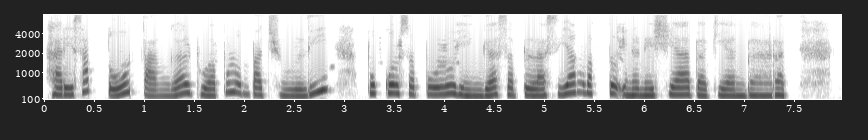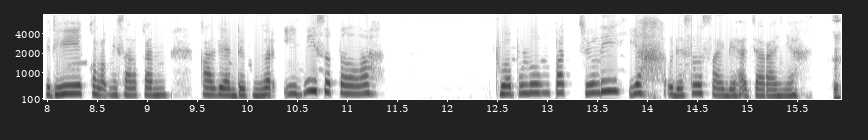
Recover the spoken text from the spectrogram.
hari Sabtu tanggal 24 Juli pukul 10 hingga 11 siang waktu Indonesia bagian Barat. Jadi kalau misalkan kalian dengar ini setelah 24 Juli, ya udah selesai deh acaranya.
